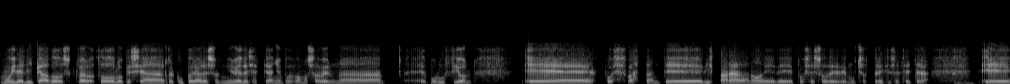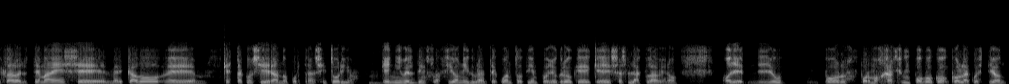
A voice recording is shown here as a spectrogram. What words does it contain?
muy delicados. Claro, todo lo que sea recuperar esos niveles este año, pues vamos a ver una evolución eh, pues bastante disparada, ¿no? De, de pues eso, de, de, muchos precios, etcétera. Eh, claro, el tema es eh, el mercado eh, qué está considerando por transitorio, qué nivel de inflación y durante cuánto tiempo. Yo creo que, que esa es la clave, ¿no? Oye, yo por, por mojarse un poco con, con la cuestión,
